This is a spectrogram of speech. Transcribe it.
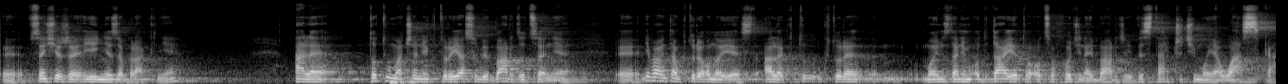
e, w sensie, że jej nie zabraknie, Ale to tłumaczenie, które ja sobie bardzo cenię, e, nie pamiętam, które ono jest, ale które moim zdaniem oddaje to, o co chodzi najbardziej. Wystarczy Ci moja łaska.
